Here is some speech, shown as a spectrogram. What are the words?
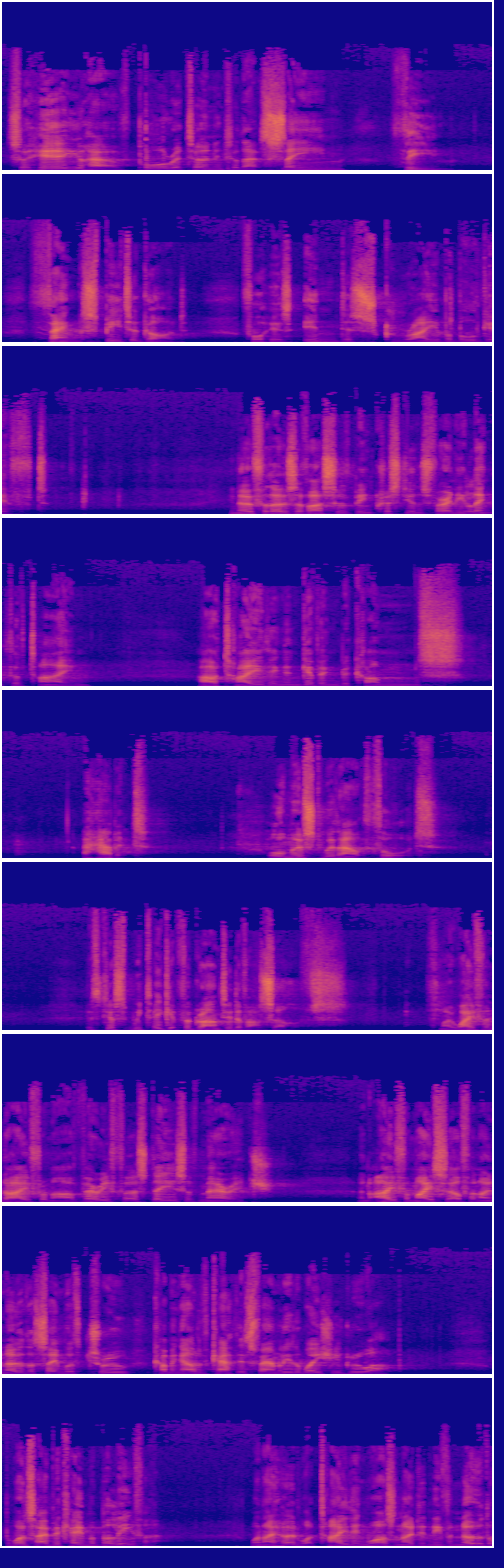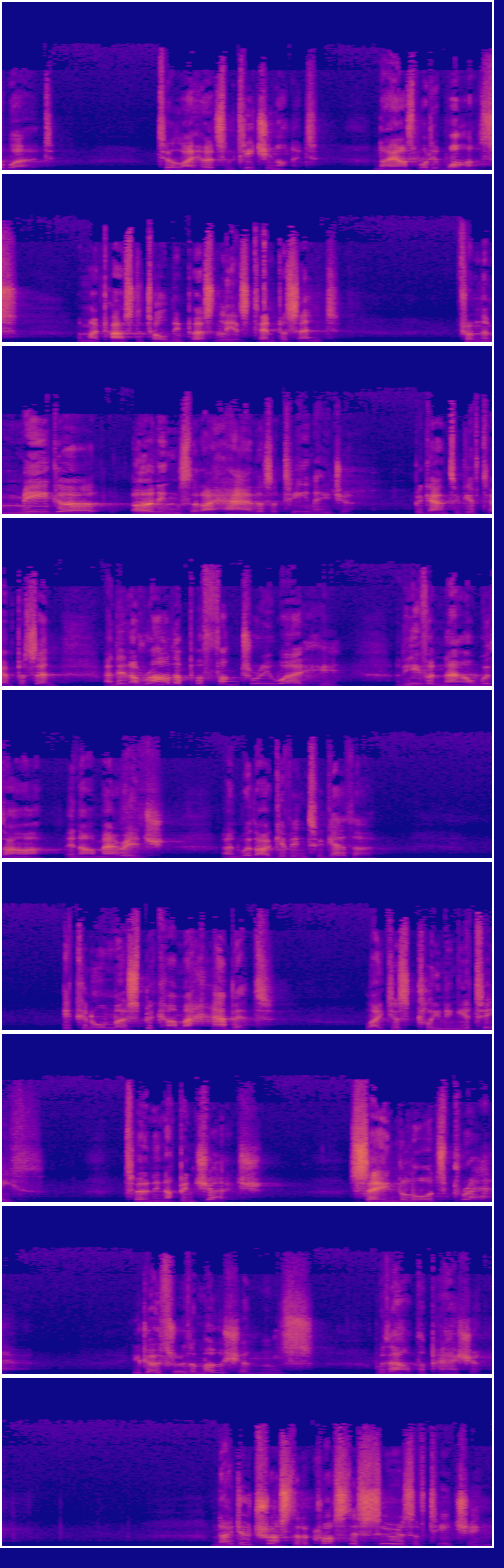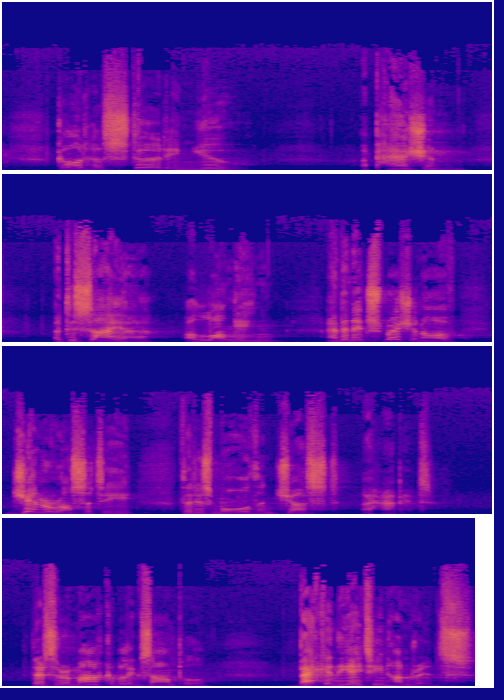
So here you have Paul returning to that same theme. Thanks be to God for his indescribable gift. You know, for those of us who've been Christians for any length of time, our tithing and giving becomes a habit, almost without thought. It's just we take it for granted of ourselves. My wife and I, from our very first days of marriage, and I for myself, and I know the same was true coming out of Kathy's family the way she grew up. But once I became a believer, when I heard what tithing was, and I didn't even know the word till I heard some teaching on it, and I asked what it was. And my pastor told me personally it's 10%. From the meager earnings that I had as a teenager, began to give 10%. And in a rather perfunctory way, and even now with our, in our marriage and with our giving together, it can almost become a habit, like just cleaning your teeth, turning up in church, saying the Lord's Prayer. You go through the motions without the passion. And I do trust that across this series of teaching, God has stirred in you a passion, a desire, a longing, and an expression of generosity that is more than just a habit. There's a remarkable example back in the 1800s.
